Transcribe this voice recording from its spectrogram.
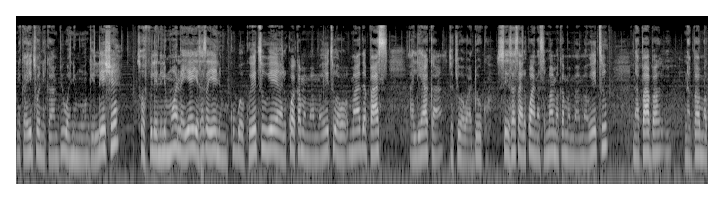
Nikaitwa nikaambiwa nimwongeleshe. So vile nilimwona yeye sasa yeye ni mkubwa kwetu. Yeye alikuwa kama mama yetu mother pass. Aliaka tukiwa wadogo. Si sasa alikuwa anasimama kama mama wetu na baba na baba,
